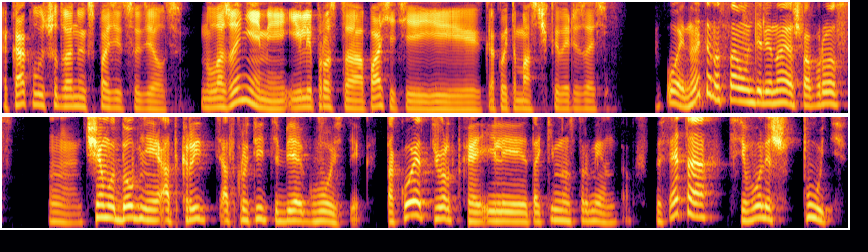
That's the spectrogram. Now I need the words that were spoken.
А как лучше двойную экспозицию делать? Наложениями или просто опасить и какой-то масочкой вырезать? Ой, ну это на самом деле, знаешь, вопрос, чем удобнее открыть, открутить тебе гвоздик. Такой отверткой или таким инструментом. То есть это всего лишь путь,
